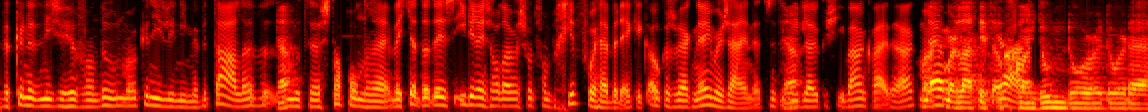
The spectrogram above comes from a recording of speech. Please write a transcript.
we kunnen er niet zo heel veel van doen, maar we kunnen jullie niet meer betalen. We, moeten stappen ondernemen. Weet je, dat is, iedereen zal daar een soort van begrip voor hebben, denk ik. Ook als werknemer zijn. Het is natuurlijk niet leuk als je je baan kwijtraakt. Maar, nee, maar laat dit ook gewoon doen door, door de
